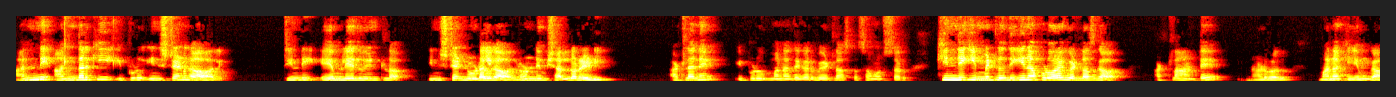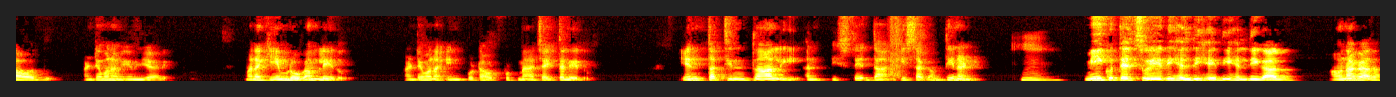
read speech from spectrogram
అన్ని అందరికీ ఇప్పుడు ఇన్స్టెంట్ కావాలి. తిండి ఏం లేదు ఇంట్లో ఇన్స్టెంట్ నూడల్ కావాలి. రెండు నిమిషాల్లో రెడీ అట్లనే ఇప్పుడు మన దగ్గర వెయిట్ లాస్ కోసం వస్తారు. కిందికి మెట్లు దిగినప్పుడు వరకు వెయిట్ లాస్ కావాలి. అట్లా అంటే నడవదు. మనకి ఏం కావద్దు. అంటే మనం ఏం చేయాలి? మనకి ఏం రోగం లేదు. అంటే మన ఇన్పుట్ అవుట్పుట్ మ్యాచ్ అయితలేదు. ఎంత తినాలి అనిపిస్తే దానికి సగం తినండి. మీకు తెలుసు ఏది హెల్దీ ఏది హెల్దీ కాదు. అవునా కాదా?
